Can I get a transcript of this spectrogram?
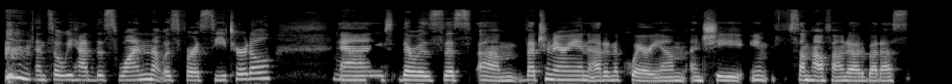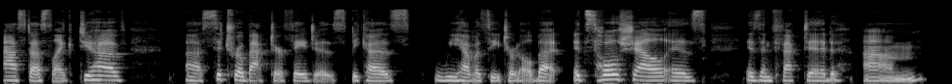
and so we had this one that was for a sea turtle. Mm-hmm. And there was this um, veterinarian at an aquarium, and she somehow found out about us, asked us, like, do you have uh, Citrobacter phages? Because we have a sea turtle that its whole shell is is infected um,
